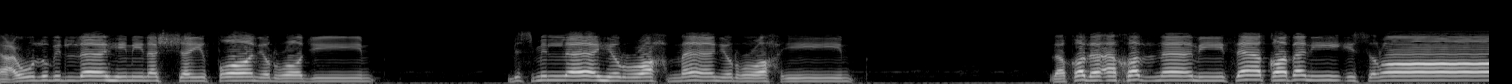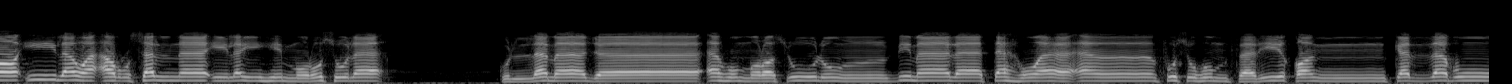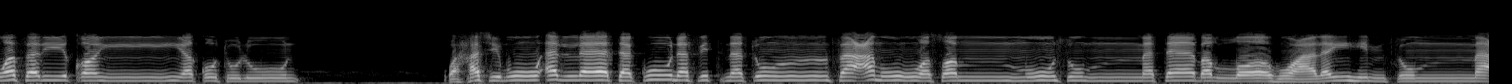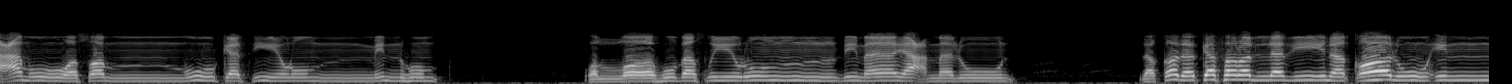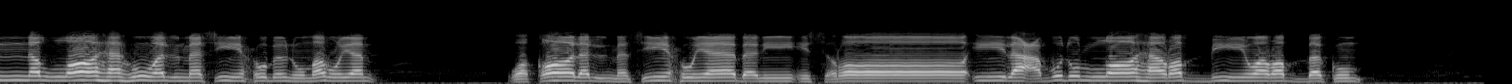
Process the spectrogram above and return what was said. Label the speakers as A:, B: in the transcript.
A: أعوذ بالله من الشيطان الرجيم. بسم الله الرحمن الرحيم. لقد أخذنا ميثاق بني إسرائيل وأرسلنا إليهم رسلاً كُلَّمَا جَاءَهُمْ رَسُولٌ بِمَا لَا تَهْوَى أَنفُسُهُمْ فَرِيقًا كَذَّبُوا وَفَرِيقًا يَقْتُلُونَ وَحَسِبُوا أَلَّا تَكُونَ فِتْنَةٌ فَعَمُوا وَصَمُّوا ثُمَّ تَابَ اللَّهُ عَلَيْهِمْ ثُمَّ عَمُوا وَصَمُّوا كَثِيرٌ مِنْهُمْ وَاللَّهُ بَصِيرٌ بِمَا يَعْمَلُونَ. لَقَدْ كَفَرَ الَّذِينَ قَالُوا إِنَّ اللَّهَ هُوَ الْمَسِيحُ ابْنُ مَرْيَمَ. وَقَالَ الْمَسِيحُ يَا بَنِي إِسْرَائِيلَ اعْبُدُوا اللَّهَ رَبِّي وَرَبَّكُمْ.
